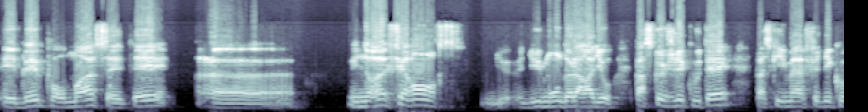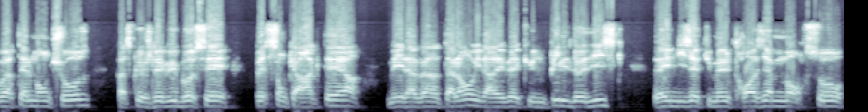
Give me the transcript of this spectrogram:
Et B pour moi, ça a été une référence du, du monde de la radio parce que je l'écoutais, parce qu'il m'a fait découvrir tellement de choses, parce que je l'ai vu bosser, son caractère, mais il avait un talent, il arrivait avec une pile de disques. Là, il me disait, tu mets le troisième morceau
